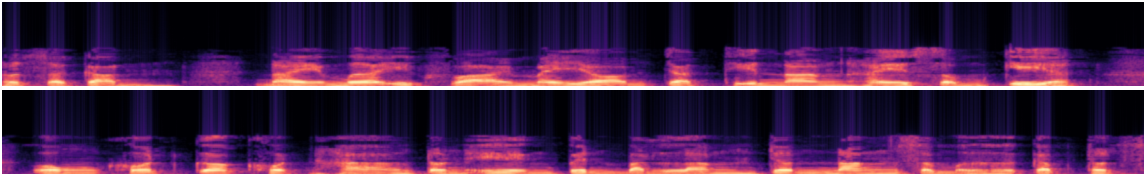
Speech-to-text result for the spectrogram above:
ทศกัณฐ์ ในเมื่ออีกฝ่ายไม่ยอมจัดที่นั่งให้สมเกียรติ องคตก็ขดหางตนเองเป็นบันลังจนนั่งเสมอกับทศ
